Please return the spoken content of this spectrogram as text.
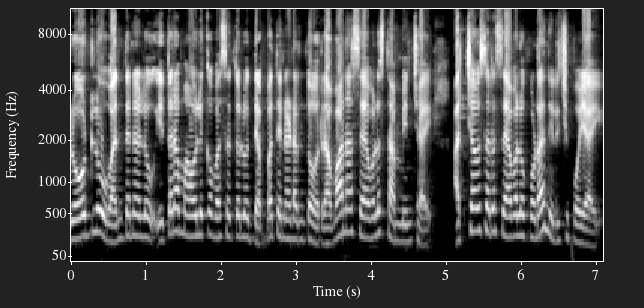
రోడ్లు వంతెనలు ఇతర మౌలిక వసతులు దెబ్బతినడంతో రవాణా సేవలు స్తంభించాయి. అత్యవసర సేవలు కూడా నిలిచిపోయాయి.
